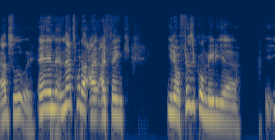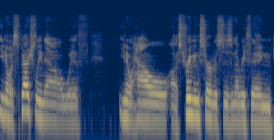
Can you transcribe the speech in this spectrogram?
Absolutely. And and that's what I, I think you know physical media you know especially now with you know how uh, streaming services and everything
